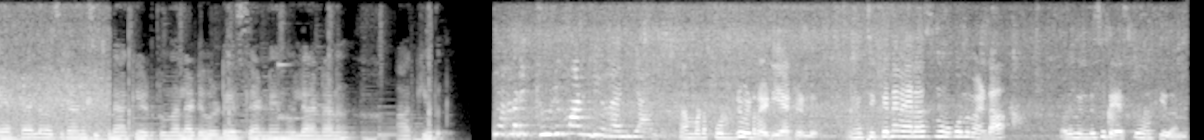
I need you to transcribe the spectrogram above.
എയർ ഫ്രൈയിൽ വെച്ചിട്ടാണ് ചിക്കൻ ആക്കി എടുത്തത്. നല്ല അടിപൊളി ടേസ്റ്റ് എണ്ണയൊന്നും ഇല്ലാണ്ടാണ് ആക്കിയത്. നമ്മുടെ ചുരുമണ്ടി റെഡിയായി. നമ്മുടെ ഫുഡ് ഇവിടെ റെഡി ആയിട്ടുണ്ട്. ചിക്കനെ ചിക്കന്റെ മേനസ് നോക്കൊന്നും വേണ്ട. ഒരു മിന്നിച്ച് ടേസ്റ്റ് നോക്കിയതാണ്.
